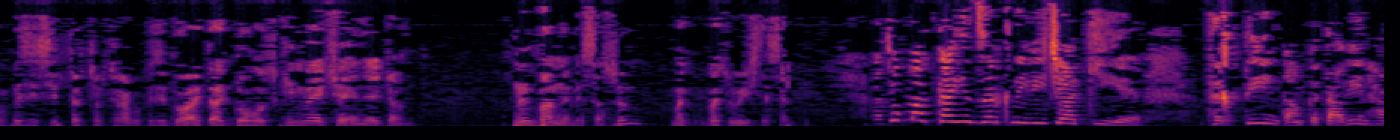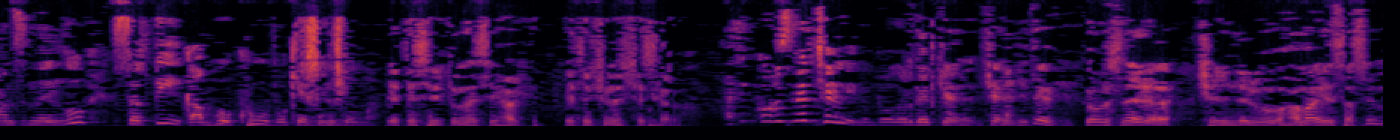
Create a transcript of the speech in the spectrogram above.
որպեսզի սիրտը թրջանա, որպեսզի դու այդ այդ դողոսքի մեջ է էներգիան։ Նույն բանն եմ ես ասում, բայց ուրիշ տեսակի։ Արդյոք մարդկային ձեռքնի վիճակի է թղթին կամ կտավին հանձնելու սրտի կամ հոգու ոգեշնչումը։ Եթե սիրտ ունես, իհարկե, եթե չունես, չես կարող։ Այսինքն կորուսներ չեն լինում բոլոր դեպքերում։ Չէ, գիտեք, կորուսներ չլինելու համար ես ասեմ,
